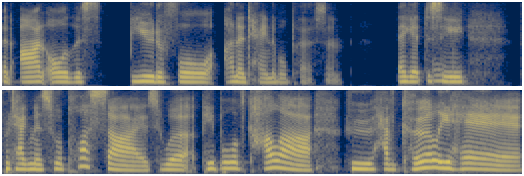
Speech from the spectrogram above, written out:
that aren't all this beautiful, unattainable person. They get to see mm-hmm. protagonists who are plus size, who are people of color, who have curly hair.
